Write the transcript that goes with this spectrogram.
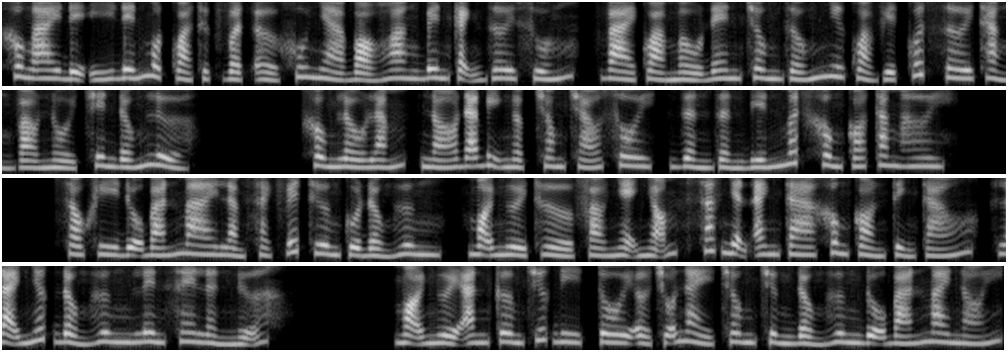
không ai để ý đến một quả thực vật ở khu nhà bỏ hoang bên cạnh rơi xuống, vài quả màu đen trông giống như quả Việt quất rơi thẳng vào nồi trên đống lửa. Không lâu lắm, nó đã bị ngập trong cháo sôi, dần dần biến mất không có tăm hơi. Sau khi độ bán mai làm sạch vết thương của Đồng Hưng, mọi người thở vào nhẹ nhõm, xác nhận anh ta không còn tỉnh táo, lại nhấc Đồng Hưng lên xe lần nữa. Mọi người ăn cơm trước đi, tôi ở chỗ này trông chừng Đồng Hưng độ bán mai nói.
